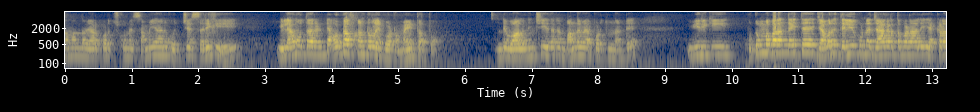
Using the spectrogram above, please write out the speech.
సంబంధం ఏర్పరచుకునే సమయానికి వచ్చేసరికి వీళ్ళు ఏమవుతారంటే అవుట్ ఆఫ్ కంట్రోల్ అయిపోవటం మైండ్ తత్వం. అంటే వాళ్ళ నుంచి ఏదైనా బంధం ఏర్పడుతుందంటే వీరికి కుటుంబపరంగా అయితే ఎవరికి తెలియకుండా జాగ్రత్త పడాలి. ఎక్కడా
